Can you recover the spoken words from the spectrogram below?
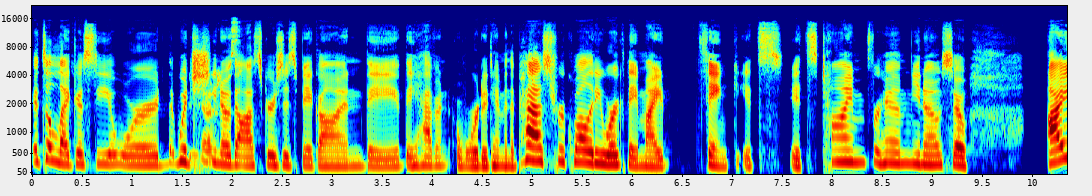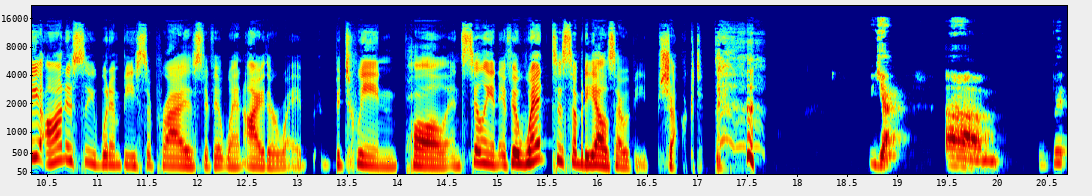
it's a legacy award, which you know, you know the Oscars is big on. They they haven't awarded him in the past for quality work. They might think it's it's time for him, you know. So I honestly wouldn't be surprised if it went either way between Paul and Cillian. If it went to somebody else, I would be shocked. yeah. Um, but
